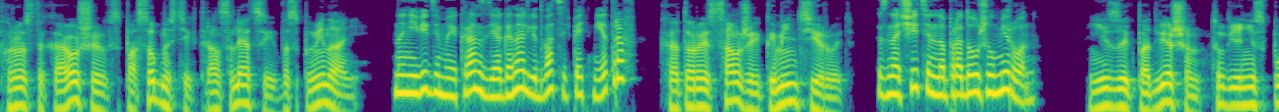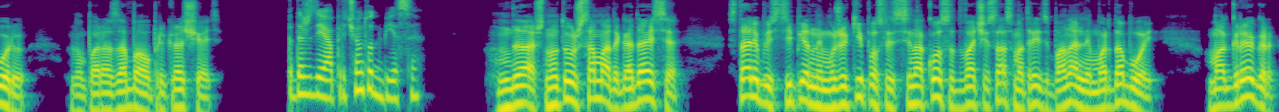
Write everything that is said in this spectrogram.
Просто хорошие способности к трансляции воспоминаний. На невидимый экран с диагональю 25 метров? который сам же и комментирует. Значительно продолжил Мирон. Язык подвешен, тут я не спорю, но пора забаву прекращать. Подожди, а при чем тут бесы? Даш, ну ты уж сама догадайся. Стали бы степенные мужики после синокоса два часа смотреть банальный мордобой. Макгрегор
